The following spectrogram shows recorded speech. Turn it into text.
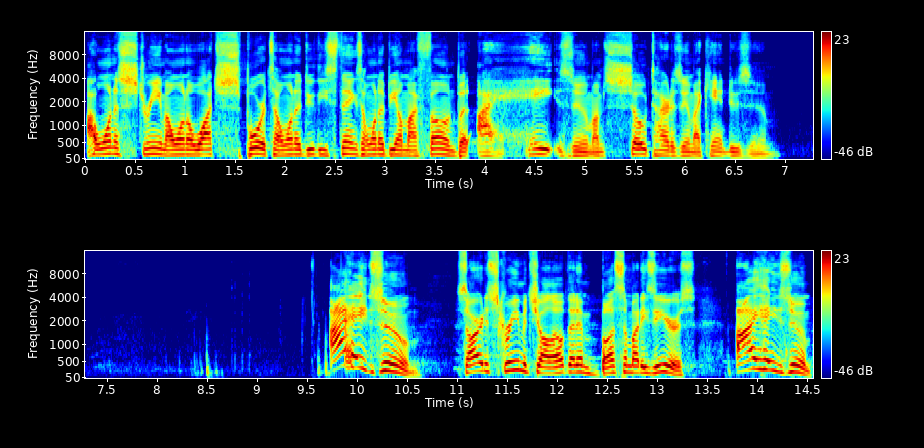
I want to stream. I want to watch sports. I want to do these things. I want to be on my phone, but I hate Zoom. I'm so tired of Zoom. I can't do Zoom. I hate Zoom. Sorry to scream at y'all. I hope that didn't bust somebody's ears. I hate Zoom.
